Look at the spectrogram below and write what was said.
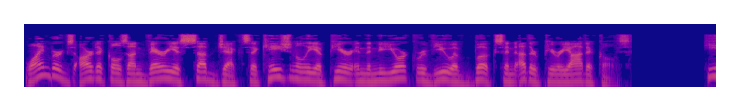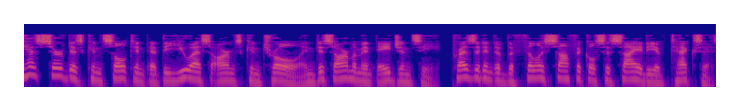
Weinberg's articles on various subjects occasionally appear in the New York Review of Books and other periodicals. He has served as consultant at the U.S. Arms Control and Disarmament Agency, president of the Philosophical Society of Texas,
